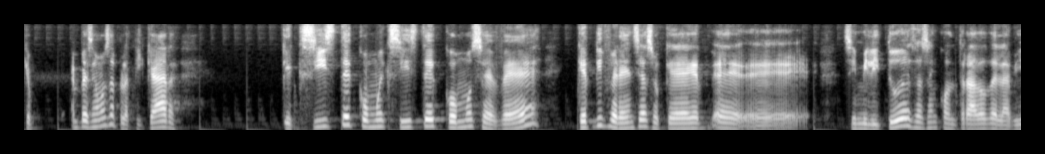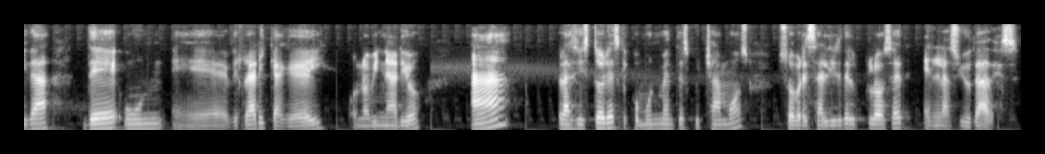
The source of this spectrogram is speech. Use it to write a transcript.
que empecemos a platicar qué existe, cómo existe, cómo se ve, qué diferencias o qué eh, eh, similitudes has encontrado de la vida de un eh, gay o no binario a las historias que comúnmente escuchamos sobre salir del closet en las ciudades?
